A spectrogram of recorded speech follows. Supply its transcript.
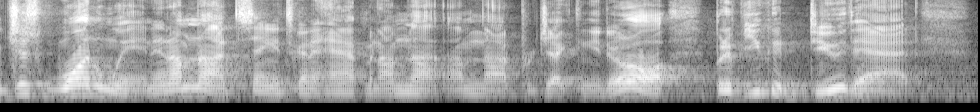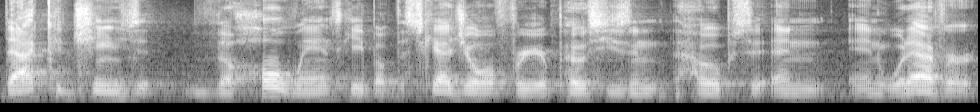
just one win, and I'm not saying it's going to happen. I'm not. I'm not projecting it at all. But if you could do that, that could change the whole landscape of the schedule for your postseason hopes and and whatever.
